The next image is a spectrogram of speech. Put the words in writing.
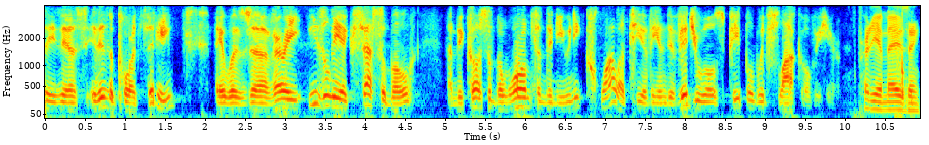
it is, it is a port city, it was uh, very easily accessible. And because of the warmth and the unique quality of the individuals, people would flock over here. Pretty amazing.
